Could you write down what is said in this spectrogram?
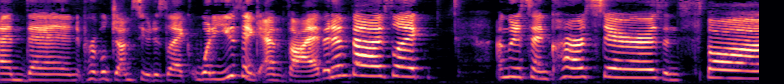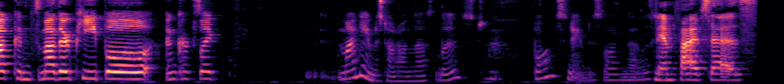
And then Purple Jumpsuit is like, what do you think, M5? And M5's like, I'm going to send Carstairs and Spock and some other people. And Kirk's like, my name is not on that list. Bones' name is on that list. M5 says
